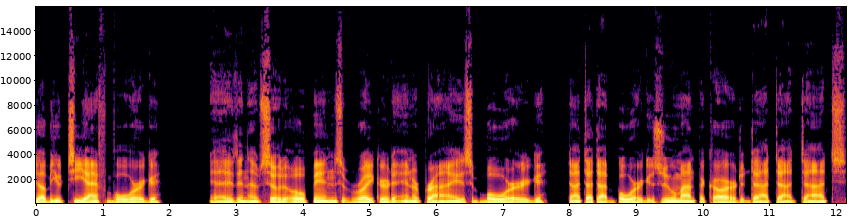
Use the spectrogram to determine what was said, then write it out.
WTF Borg. Uh, then the episode opens, Riker to Enterprise, Borg, dot, dot, dot, Borg, zoom on Picard, dot, dot, dot.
